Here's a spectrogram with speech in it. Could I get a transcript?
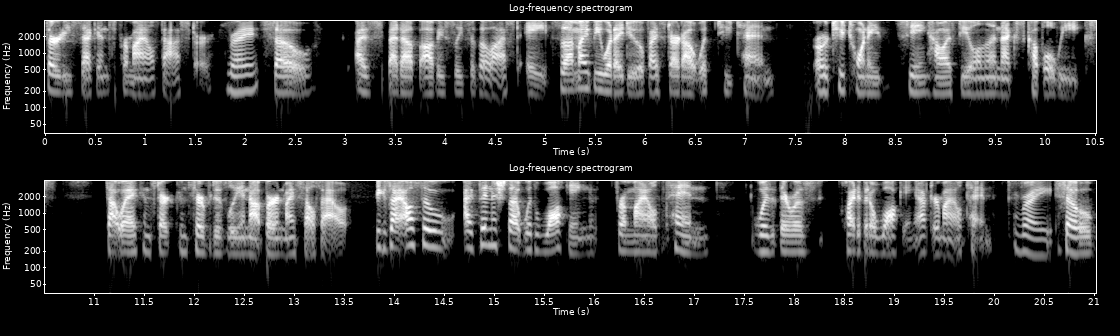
30 seconds per mile faster. Right. So I sped up obviously for the last eight. So that might be what I do if I start out with 210 or 220, seeing how I feel in the next couple weeks. That way I can start conservatively and not burn myself out. Because I also I finished that with walking from mile 10. Was there was quite a bit of walking after mile 10. Right. So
